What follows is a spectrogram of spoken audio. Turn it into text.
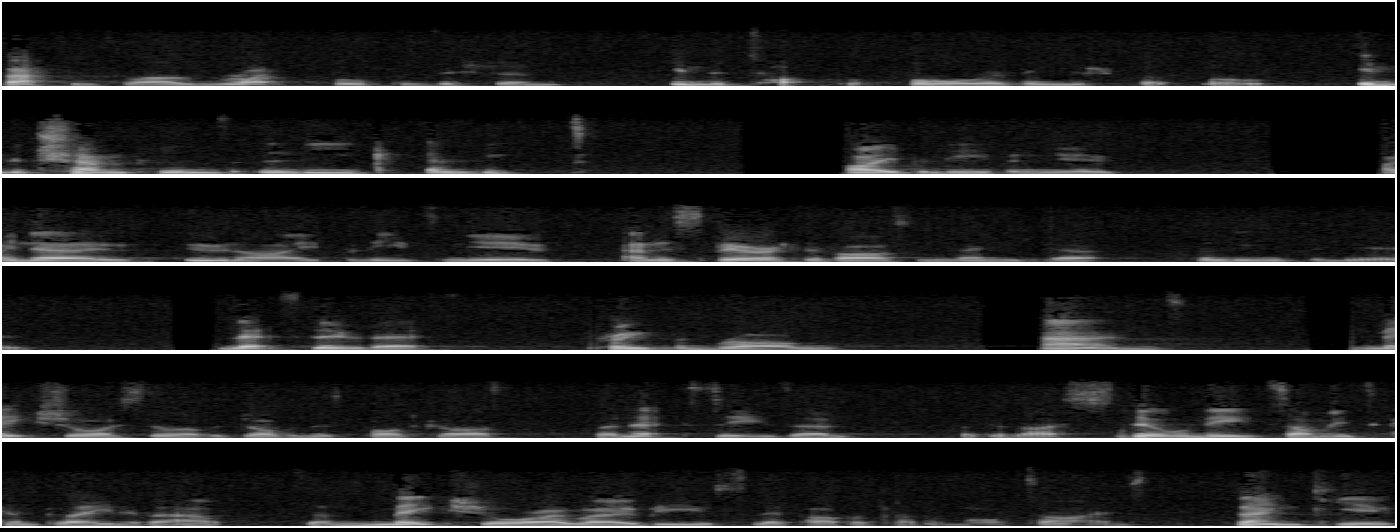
back into our rightful position in the top four of English football, in the Champions League elite. I believe in you. I know Unai believes in you, and the spirit of Arsene Wenger believes in you. Let's do this, prove them wrong, and make sure I still have a job in this podcast for next season because I still need something to complain about. So make sure Iwobi you slip up a couple more times. Thank you.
